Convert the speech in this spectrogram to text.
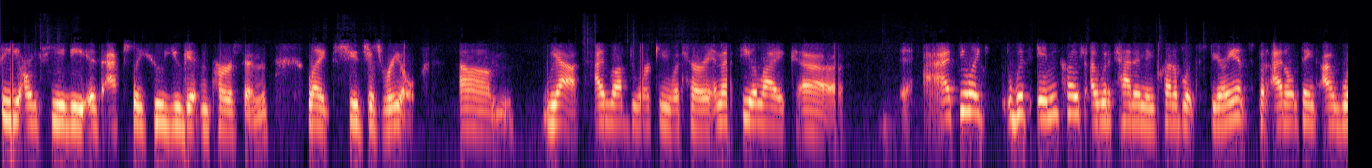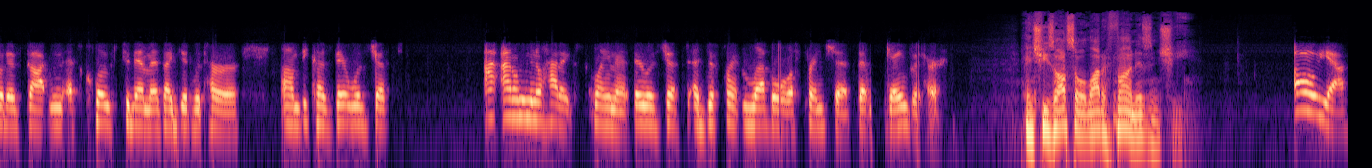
see on TV is actually who you get in person. Like she's just real. Um, yeah, I loved working with her, and I feel like. Uh, I feel like with any coach, I would have had an incredible experience, but I don't think I would have gotten as close to them as I did with her um, because there was just, I, I don't even know how to explain it. There was just a different level of friendship that we gained with her. And she's also a lot of fun, isn't she? Oh, yeah.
